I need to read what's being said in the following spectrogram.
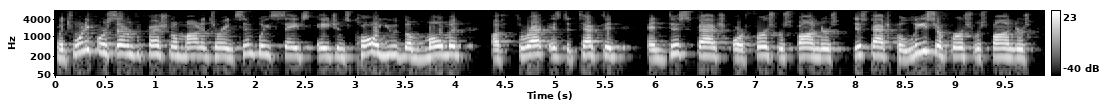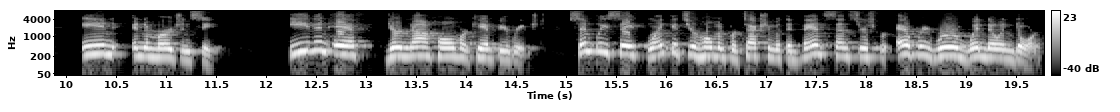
But 24 7 professional monitoring SimpliSafe's agents call you the moment a threat is detected and dispatch or first responders, dispatch police or first responders in an emergency, even if you're not home or can't be reached. SimpliSafe blankets your home in protection with advanced sensors for every room, window, and door.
